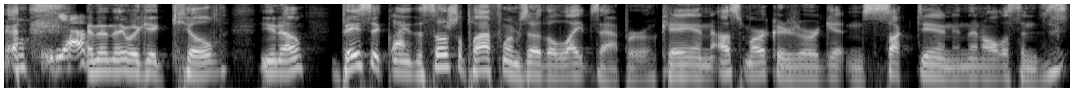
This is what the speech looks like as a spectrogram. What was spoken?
yep. And then they would get killed, you know? Basically, yep. the social platforms are the light zapper, okay? And us marketers are getting sucked in and then all of a sudden zzz,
